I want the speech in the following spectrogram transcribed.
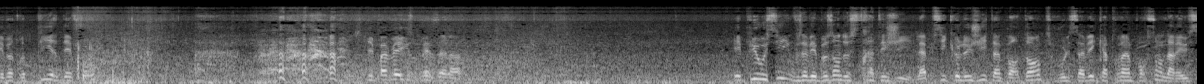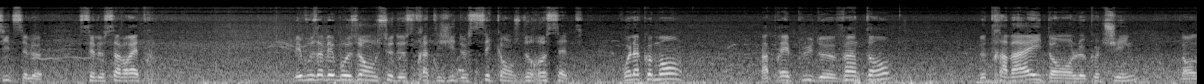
est votre pire défaut. je t'ai pas fait exprès celle-là. Et puis aussi, vous avez besoin de stratégie. La psychologie est importante. Vous le savez, 80% de la réussite, c'est le, savoir-être. Mais vous avez besoin aussi de stratégie, de séquences, de recettes. Voilà comment, après plus de 20 ans de travail dans le coaching, dans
